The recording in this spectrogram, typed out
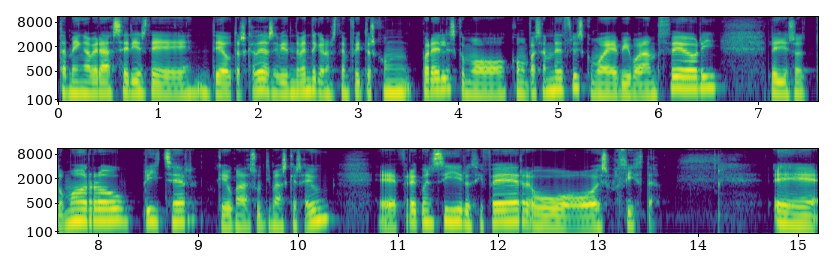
tamén haberá series de, de outras cadeas, evidentemente que non estén feitos con, por eles, como, como pasa en Netflix, como é Big Bang Theory, Legends of Tomorrow, Preacher, que é unha das últimas que saiu, eh, Frequency, Lucifer ou, ou Exorcista. Eh,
